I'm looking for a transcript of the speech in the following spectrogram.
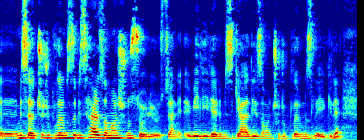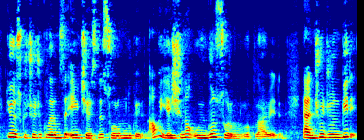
e, mesela çocuklarımızda biz her zaman şunu söylüyoruz yani velilerimiz geldiği zaman çocuklarımızla ilgili diyoruz ki çocuklarımıza ev içerisinde sorumluluk verin ama yaşına uygun sorumluluklar verin. Yani çocuğun bir e,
